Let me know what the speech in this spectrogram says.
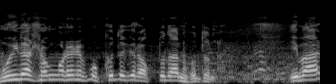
মহিলা সংগঠনের পক্ষ থেকে রক্তদান হতো না। এবার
